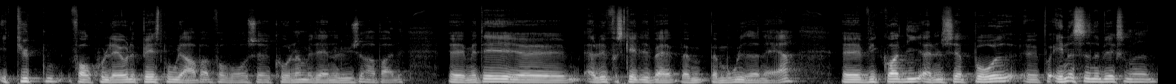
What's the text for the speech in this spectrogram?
i dybden for at kunne lave det bedst mulige arbejde for vores øh, kunder med det analysearbejde. Øh, men det øh, er lidt forskelligt, hvad, hvad, hvad mulighederne er. Øh, vi kan godt lide at analysere både øh, på indersiden af virksomheden,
